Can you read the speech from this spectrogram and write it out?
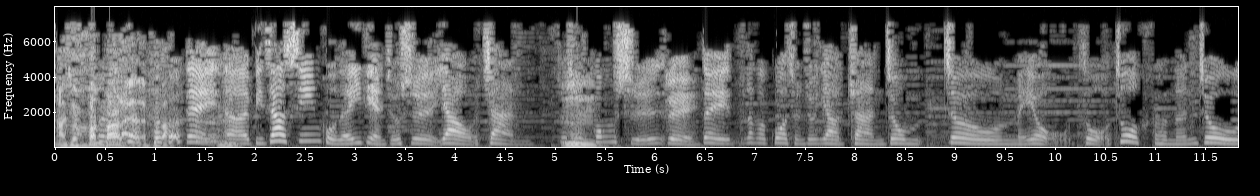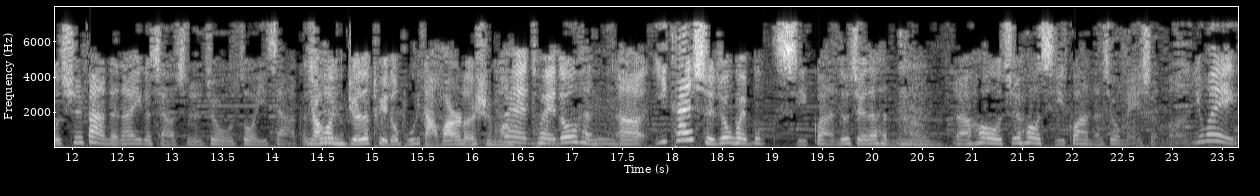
啊，就换班来的是吧？对，呃，比较辛苦的一点就是要站。就是工时，对对，那个过程中要站，就就没有坐坐，可能就吃饭的那一个小时就坐一下，然后你觉得腿都不会打弯了是吗？对，腿都很呃，一开始就会不习惯，就觉得很疼，然后之后习惯了就没什么。因为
